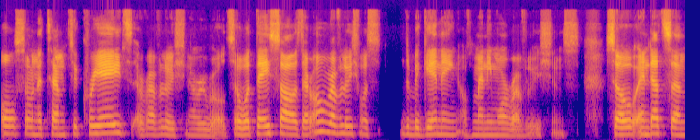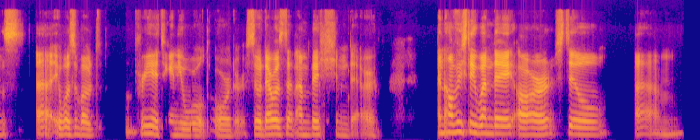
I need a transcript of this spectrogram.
also an attempt to create a revolutionary world. So what they saw as their own revolution was the beginning of many more revolutions. So in that sense uh, it was about creating a new world order. So there was that ambition there. And obviously when they are still um,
